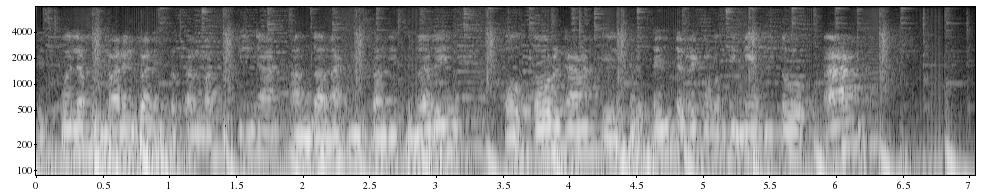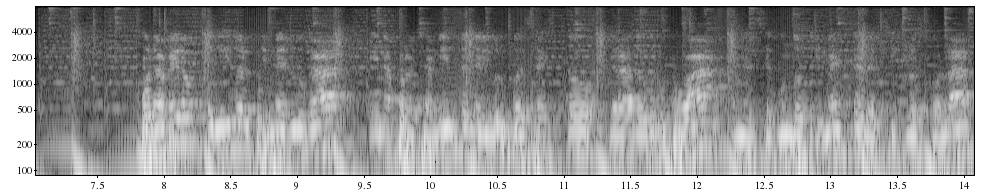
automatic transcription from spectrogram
Escuela Primaria Urbana Estatal Matutina, Andanac Nissan 19, otorga el presente reconocimiento a por haber obtenido el primer lugar en aprovechamiento en el grupo de sexto grado Grupo A en el segundo trimestre del ciclo escolar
